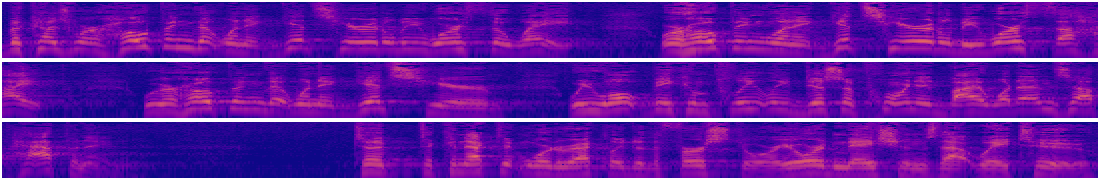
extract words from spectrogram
because we're hoping that when it gets here, it'll be worth the wait. We're hoping when it gets here, it'll be worth the hype. We're hoping that when it gets here, we won't be completely disappointed by what ends up happening. To, to connect it more directly to the first story, ordination's that way too.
